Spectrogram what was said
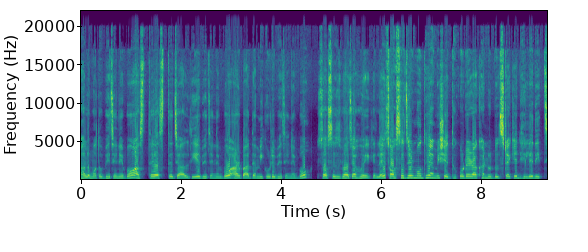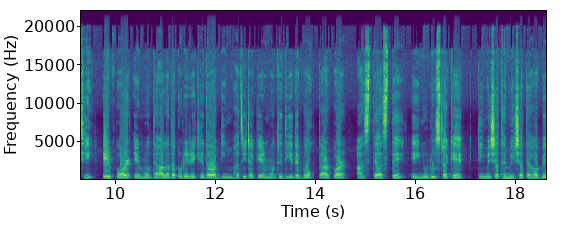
ভালো মতো ভেজে নেব। আস্তে আস্তে জাল দিয়ে ভেজে নেব আর বাদামি করে ভেজে নেব। সসেস ভাজা হয়ে গেলে সসেজের মধ্যে আমি সেদ্ধ করে রাখা নুডলসটাকে ঢেলে দিচ্ছি। এরপর এর মধ্যে আলাদা করে রেখে দেওয়া ডিম ভাজিটাকে এর মধ্যে দিয়ে দেব। তারপর আস্তে আস্তে এই নুডলসটাকে ডিমের সাথে মেশাতে হবে,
